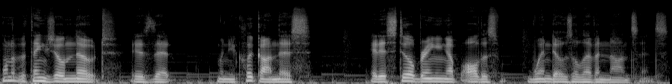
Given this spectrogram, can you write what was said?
One of the things you'll note is that when you click on this, it is still bringing up all this Windows 11 nonsense.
